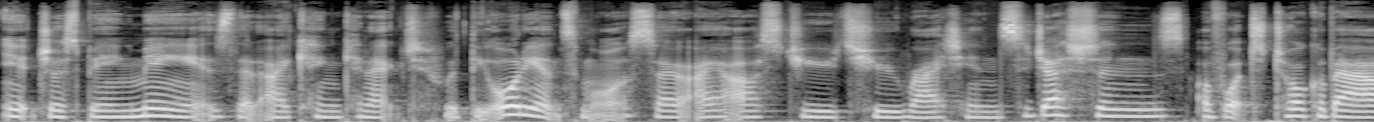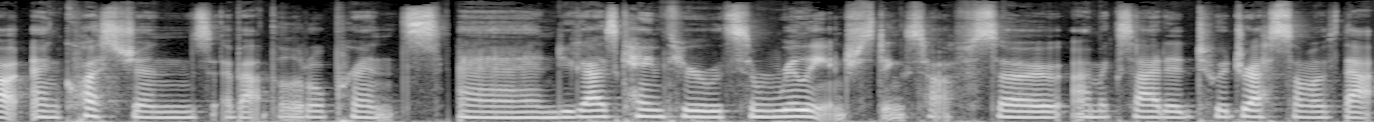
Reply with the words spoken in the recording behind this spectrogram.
it just being me is that I can connect with the audience more. So I asked you to write in suggestions of what to talk about and questions about The Little Prince, and you guys came through with some really interesting stuff. So I'm excited to address some of that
